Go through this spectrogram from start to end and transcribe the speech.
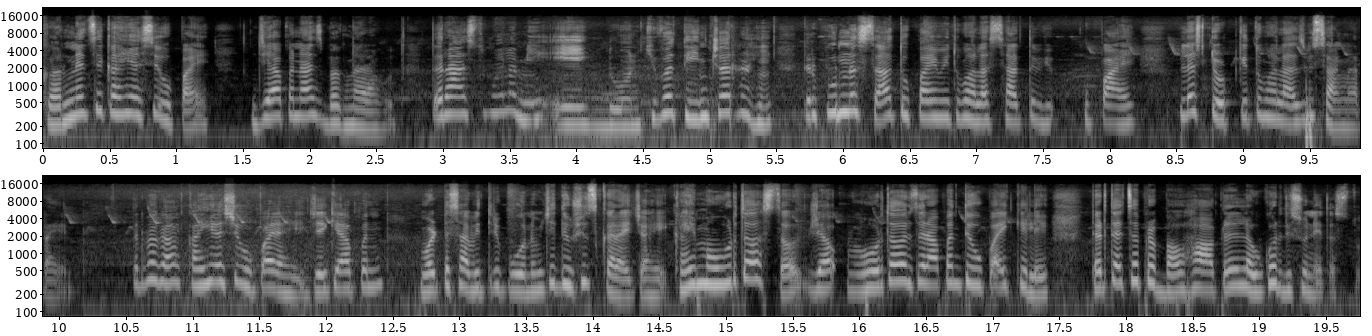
करण्याचे काही असे उपाय जे आपण आज बघणार आहोत. तर आज तुम्हाला मी एक दोन किंवा तीन चार नाही तर पूर्ण सात उपाय मी तुम्हाला सात उपाय प्लस टोटके तुम्हाला आज मी सांगणार आहे. तर बघा काही असे उपाय आहे जे की आपण वटसावित्री पौर्णिमेच्या दिवशीच करायचे आहे. काही मुहूर्त असतं ज्या मुहूर्तावर जर आपण ते उपाय केले तर त्याचा प्रभाव हा आपल्याला लवकर दिसून येत असतो.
